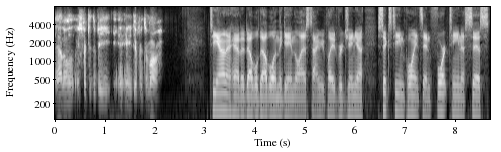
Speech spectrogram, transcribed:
and I don't expect it to be any different tomorrow. Tiana had a double double in the game the last time you played Virginia 16 points and 14 assists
